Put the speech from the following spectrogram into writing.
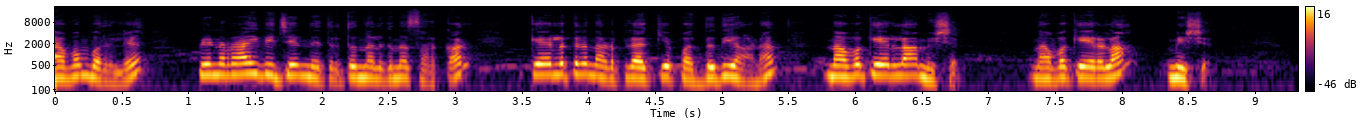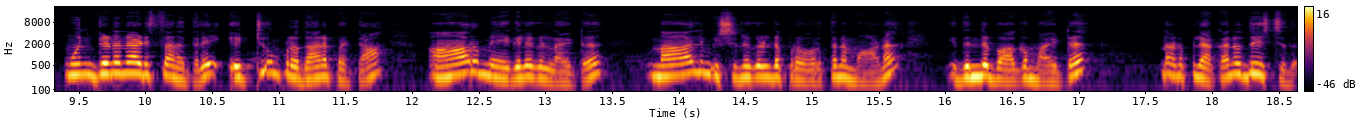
നവംബറിൽ പിണറായി വിജയൻ നേതൃത്വം നൽകുന്ന സർക്കാർ കേരളത്തിൽ നടപ്പിലാക്കിയ പദ്ധതിയാണ് നവകേരള മിഷൻ. നവകേരള മിഷൻ. മുൻഗണനാടിസ്ഥാനത്തിൽ ഏറ്റവും പ്രധാനപ്പെട്ട ആറ് മേഖലകളിലായിട്ട് നാല് മിഷനുകളുടെ പ്രവർത്തനമാണ് ഇതിന്റെ ഭാഗമായിട്ട് നടപ്പിലാക്കാൻ ഉദ്ദേശിച്ചത്.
